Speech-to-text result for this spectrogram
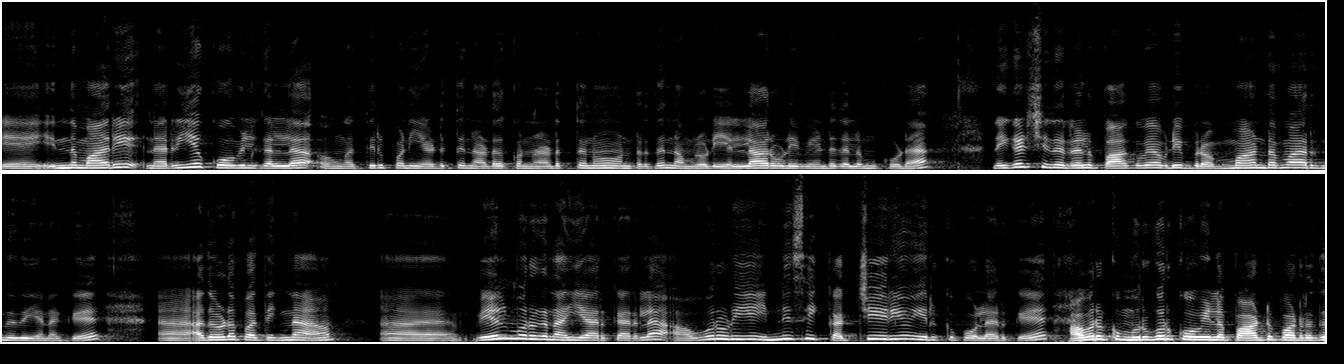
ஏ- இந்த மாதிரி நிறைய கோவில்களில் அவங்க திருப்பணி எடுத்து நடக்க நடத்தணுன்றது நம்மளுடைய எல்லாருடைய வேண்டுதலும் கூட. நிகழ்ச்சி நிரல் பார்க்கவே அப்படியே பிரம்மாண்டமாக இருந்தது எனக்கு. அதோடு அதோட பார்த்திங்கன்னா வேல்முருகன் ஐயா இருக்கார்ல அவருடைய இன்னிசை கச்சேரியும் இருக்கு போல இருக்கு. அவருக்கு முருகர் கோவிலில் பாட்டு பாடுறது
